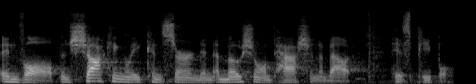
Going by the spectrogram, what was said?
involved and shockingly concerned and emotional and passionate about his people.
